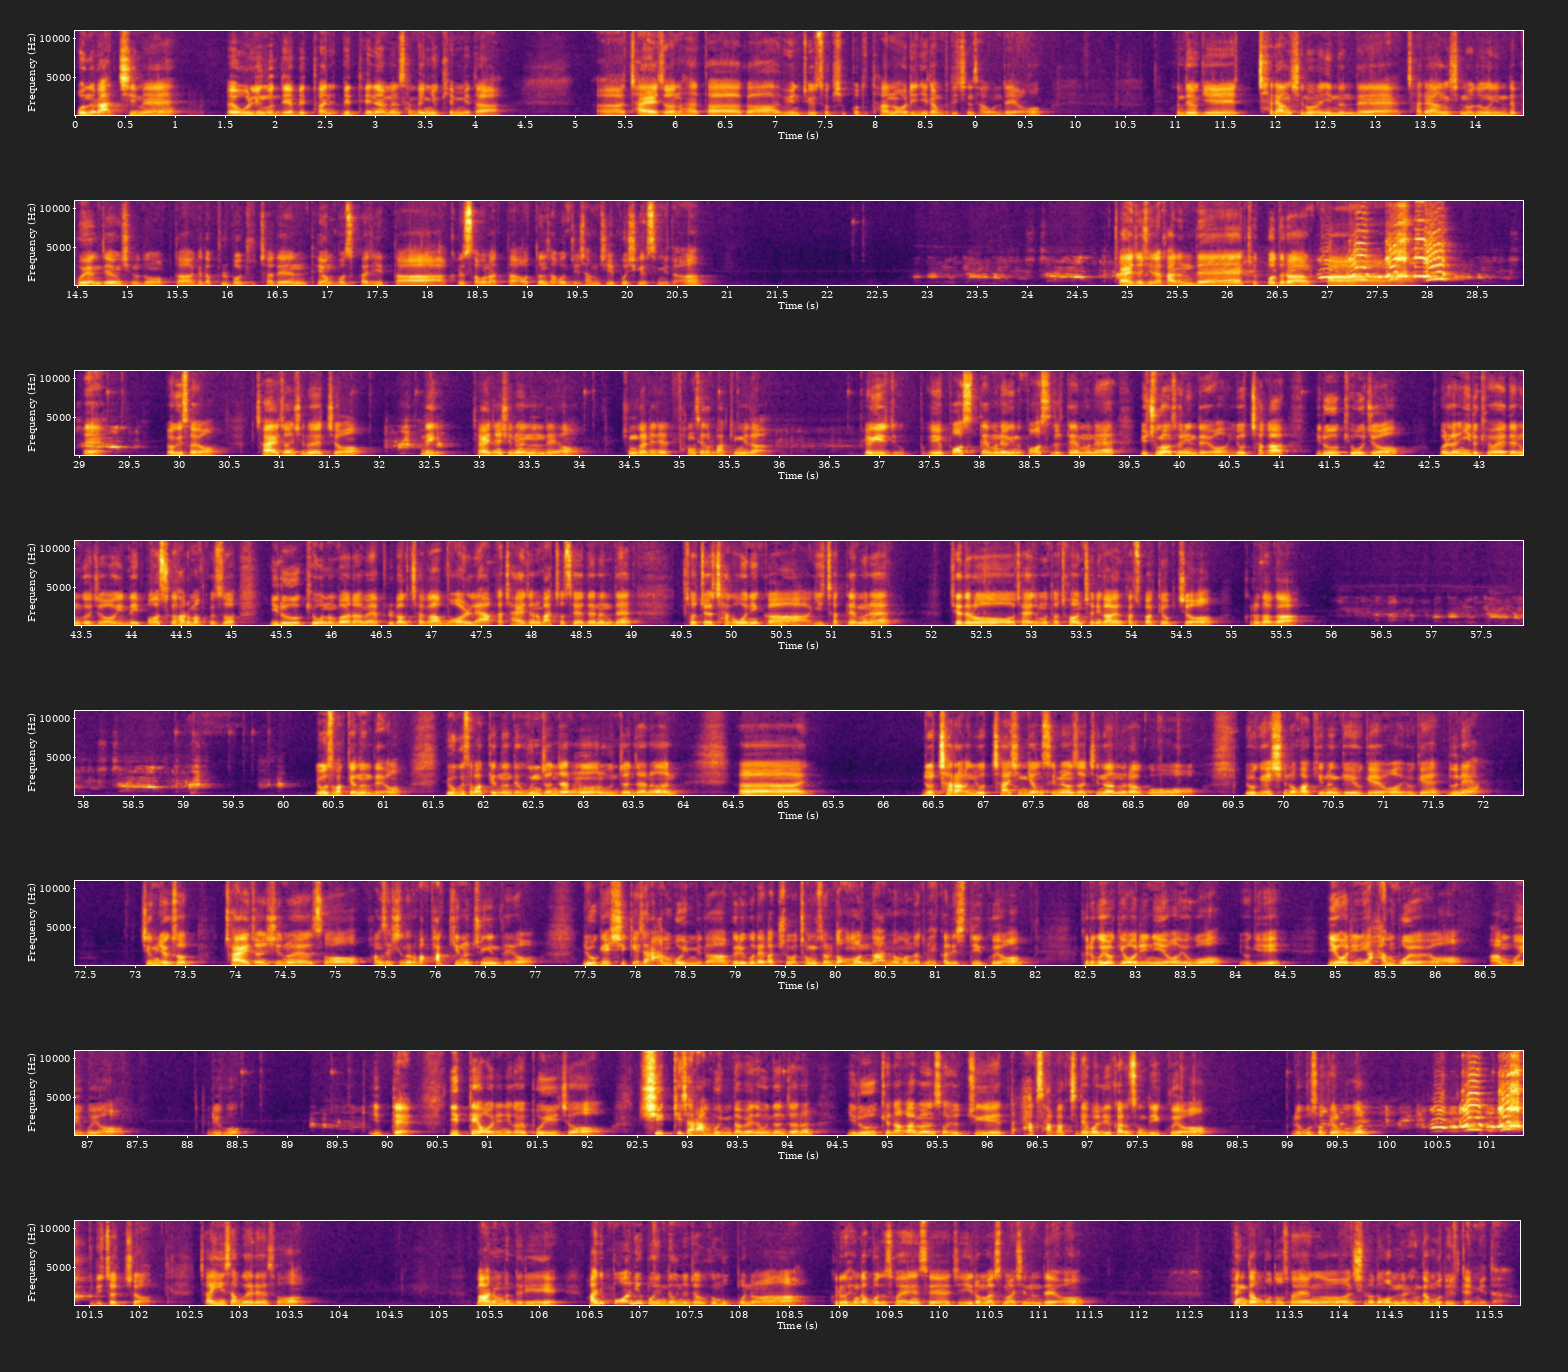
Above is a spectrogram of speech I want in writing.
오늘 아침에 올린 건데요. 몇, 회냐면 306회입니다. 아, 좌회전 하다가 왼쪽에서 킥보드 탄 어린이랑 부딪힌 사고인데요. 근데 여기 차량 신호는 있는데 차량 신호등은 있는데 보행자용 신호등은 없다. 게다가 불법 주차된 대형 버스까지 있다. 그래서 사고 났다. 어떤 사고인지 잠시 보시겠습니다. 좌회전 신호 가는데 킥보드랑 파. 네. 여기서요. 좌회전 신호였죠. 근데 이 좌회전 신호였는데요. 중간에 이제 황색으로 바뀝니다. 여기 이 버스 때문에 여기는 버스들 때문에 이 중앙선인데요. 이 차가 이렇게 오죠. 원래는 이렇게 와야 되는 거죠. 근데 이 버스가 가로막혀서 이렇게 오는 바람에 불박차가 원래 아까 좌회전을 맞췄어야 되는데 저쪽에 차가 오니까 이 차 때문에 제대로 좌회전 못하고 천천히 가- 갈 수밖에 없죠. 그러다가 여기서 바뀌었는데요. 여기서 바뀌었는데 운전자는 운전자는 어, 요 차랑 요 차 신경 쓰면서 지나느라고 요게 신호 바뀌는 게 요게요. 요게 눈에 지금 여기서 좌회전 신호에서 황색 신호로 막 바뀌는 중인데요. 요게 쉽게 잘 안 보입니다. 그리고 내가 중- 정선을 넘었나 안 넘었나 좀 헷갈릴 수도 있고요. 그리고 여기 어린이요. 요거 여기 이 어린이 안 보여요. 안 보이고요. 그리고 이때 이때 어린이가 왜 보이죠? 쉽게 잘 안 보입니다. 왜냐면 운전자는 이렇게 나가면서 이쪽에 딱 사각지대 걸릴 가능성도 있고요. 그리고서 결국은 부딪혔죠. 자, 이 사고에 대해서 많은 분들이 아니 뻔히 보이는데 운전자가 그거 못 보나? 그리고 횡단보도 서행했어야지 이런 말씀 하시는데요. 횡단보도 서행은 신호등 없는 횡단보도일 때입니다.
